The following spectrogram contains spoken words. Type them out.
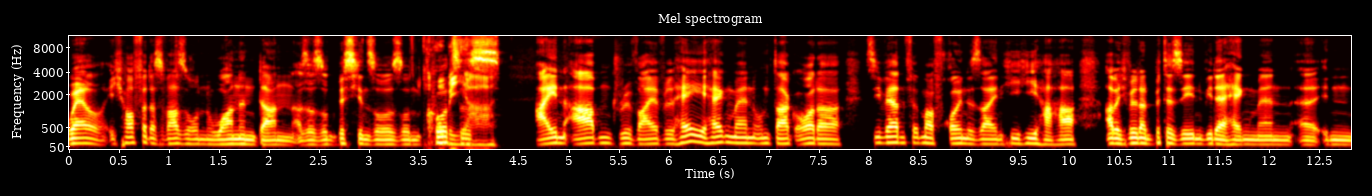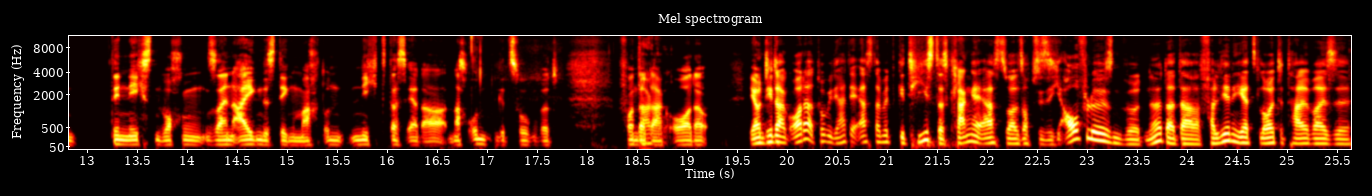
Well, ich hoffe, das war so ein One and Done, also so ein bisschen so, so ein kurzes ja. Ein-Abend-Revival. Hey, Hangman und Dark Order, sie werden für immer Freunde sein, hihi, haha. Aber ich will dann bitte sehen, wie der Hangman äh, in den nächsten Wochen sein eigenes Ding macht und nicht, dass er da nach unten gezogen wird von der Dark, Dark Order. Ja, und die Dark Order, Tobi, die hat ja erst damit geteased, das klang ja erst so, als ob sie sich auflösen würden. Ne? Da, da verlieren jetzt Leute teilweise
